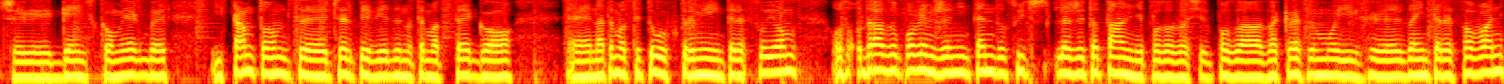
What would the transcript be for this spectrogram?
czy Gamescom, jakby i stamtąd e, czerpię wiedzę na temat tego, e, na temat tytułów, które mnie interesują. Od razu powiem, że Nintendo Switch leży totalnie poza, poza zakresem moich e, zainteresowań,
